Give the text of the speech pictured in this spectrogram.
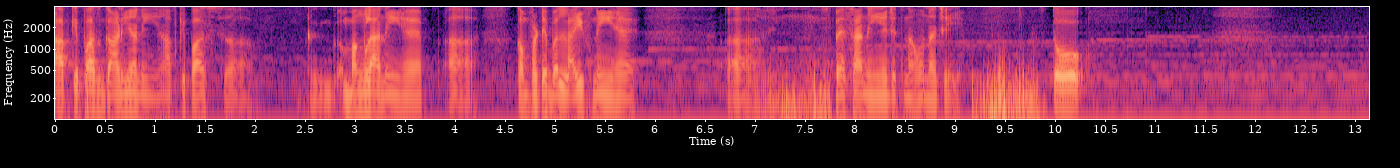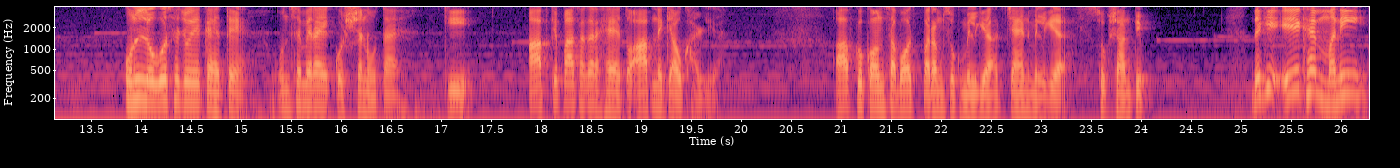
आपके पास गाड़ियाँ नहीं हैं आपके पास बंगला नहीं है कंफर्टेबल लाइफ नहीं है आ, पैसा नहीं है जितना होना चाहिए। तो उन लोगों से जो ये कहते हैं, उनसे मेरा एक क्वेश्चन होता है कि आपके पास अगर है तो आपने क्या उखाड़ लिया? आपको कौन सा बहुत परम सुख मिल गया, चैन मिल गया, सुख शांति? देखिए, एक है मनी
